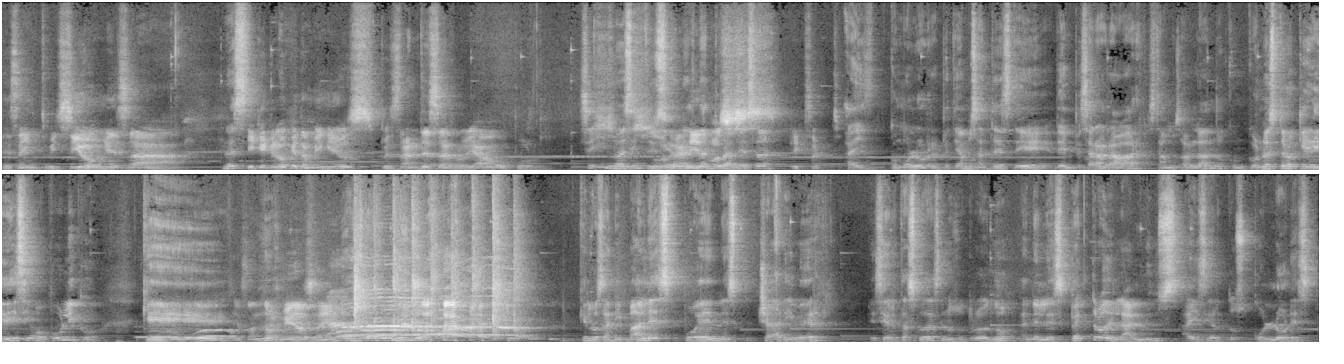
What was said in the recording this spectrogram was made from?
esa intuición, esa... No es, Y que creo que también ellos pues han desarrollado por... sí, no es intuición, es naturaleza. Exacto. Ahí, como lo repetíamos antes de, de empezar a grabar, estábamos hablando con, con nuestro queridísimo público que Ya están dormidos ahí. Que los animales pueden escuchar y ver ciertas cosas que nosotros no. En el espectro de la luz hay ciertos colores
